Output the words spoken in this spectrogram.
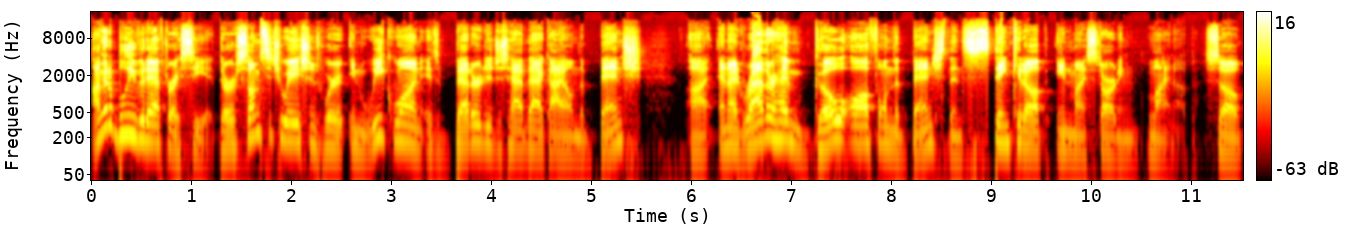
I'm going to believe it after I see it. There are some situations where in week one, it's better to just have that guy on the bench. Uh, and I'd rather have him go off on the bench than stink it up in my starting lineup. So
